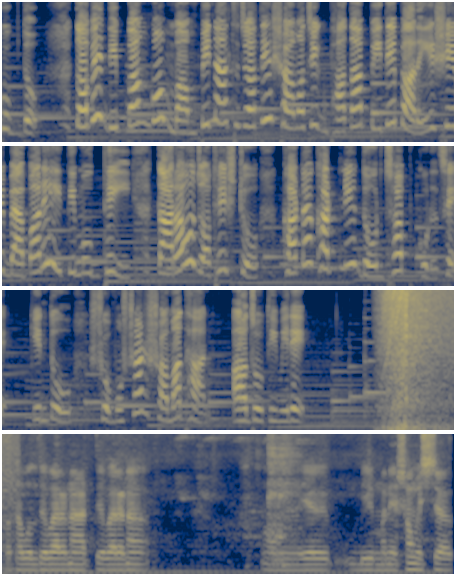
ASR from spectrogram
ক্ষুব্ধ। তবে দিব্যাঙ্গ মাম্পিনাথ যাতে সামাজিক ভাতা পেতে পারে সে ব্যাপারে ইতিমধ্যেই তারাও যথেষ্ট খাটাখাটনি দৌড়ঝাঁপ করেছে। কিন্তু সমস্যার সমাধান আজও তিমিরে। কথা বলতে পারে না, হাঁটতে পারে না। মানে সমস্যা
